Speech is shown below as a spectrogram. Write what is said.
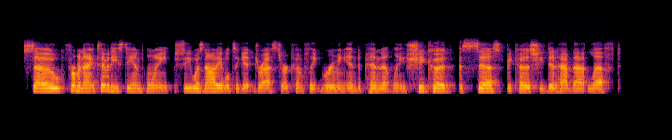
So, from an activity standpoint, she was not able to get dressed or complete grooming independently. She could assist because she did have that left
